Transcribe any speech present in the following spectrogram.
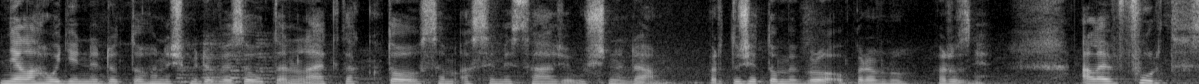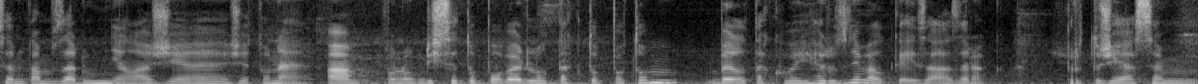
měla hodiny do toho, než mi dovezou ten lék, tak to jsem asi myslela, že už nedám, protože to mi bylo opravdu hrozně. Ale furt jsem tam vzadu měla, že, že to ne. A ono, když se to povedlo, tak to potom byl takový hrozně velký zázrak, protože já jsem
